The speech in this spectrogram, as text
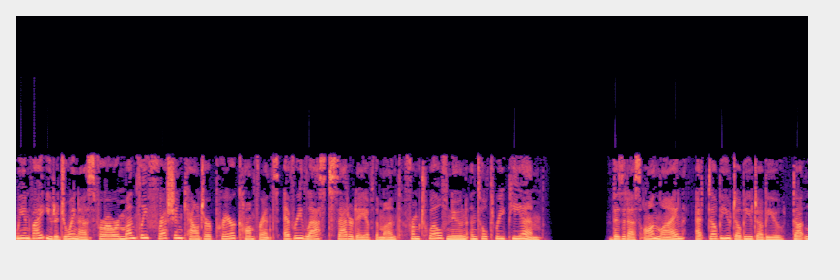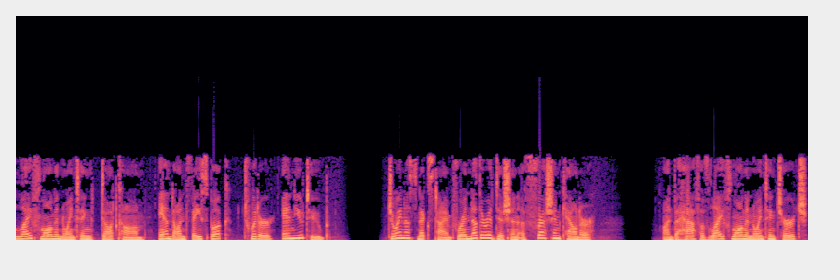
We invite you to join us for our monthly Fresh Encounter Prayer Conference every last Saturday of the month from 12 noon until 3 p.m. Visit us online at www.lifelonganointing.com and on Facebook, Twitter, and YouTube. Join us next time for another edition of Fresh Encounter. On behalf of Lifelong Anointing Church,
